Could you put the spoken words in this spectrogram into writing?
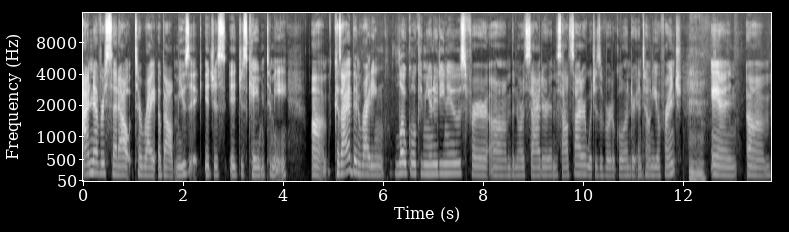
I never set out to write about music. It just it just came to me because I had been writing local community news for um, the North Sider and the South Sider, which is a vertical under Antonio French, and um,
